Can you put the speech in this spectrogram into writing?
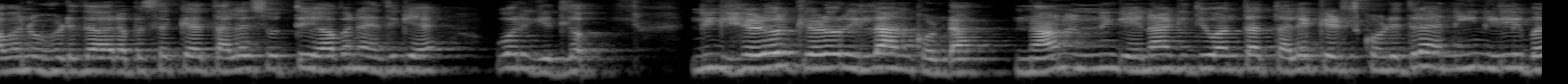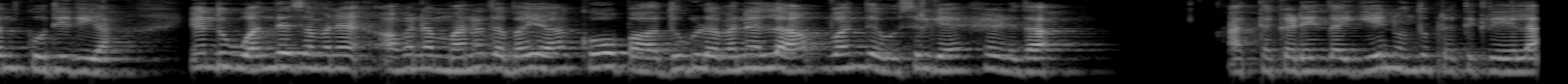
ಅವನು ಹೊಡೆದ ರಭಸಕ್ಕೆ ತಲೆ ಸುತ್ತಿ ಅವನ ಎದೆಗೆ ಒರಗಿದ್ಲು. ನಿಂಗೆ ಹೇಳೋರು ಕೇಳೋರು ಇಲ್ಲ ಅನ್ಕೊಂಡ. ನಾನು ನಿನಗೆ ಏನಾಗಿದೆಯೋ ಅಂತ ತಲೆ ಕೆಡಿಸ್ಕೊಂಡಿದ್ರೆ ನೀನು ಇಲ್ಲಿ ಬಂದು ಕೂತಿದೀಯಾ ಎಂದು ಒಂದೇ ಸಮನೆ ಅವನ ಮನದ ಭಯ, ಕೋಪ, ದುಗುಡವನ್ನೆಲ್ಲ ಒಂದೇ ಉಸಿರಿಗೆ ಹೇಳಿದ. ಅತ್ತ ಕಡೆಯಿಂದ ಏನೊಂದು ಪ್ರತಿಕ್ರಿಯೆ ಇಲ್ಲ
